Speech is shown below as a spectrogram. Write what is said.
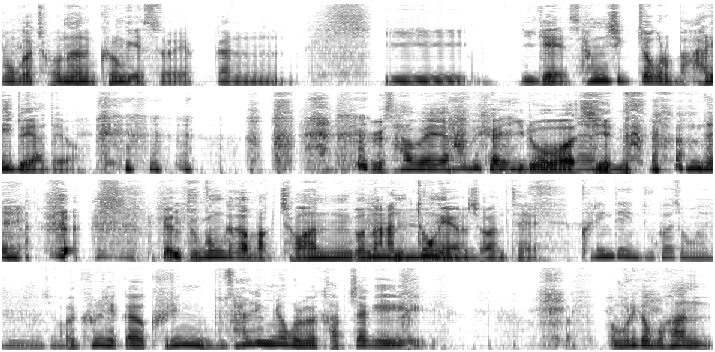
뭔가 저는 그런 게 있어요. 약간 이 이게 상식적으로 말이 돼야 돼요. 사회의 합의가 이루어진 네. 그러니까 누군가가 막 정한 건안 음. 통해요 저한테. 그린데이 누가 정하신 거죠? 그러니까요. 그림 살림욕을 왜 갑자기 우리가 뭐 한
